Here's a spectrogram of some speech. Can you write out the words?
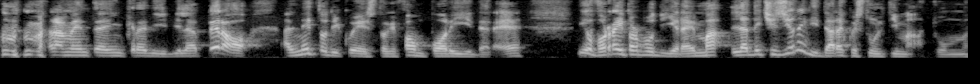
veramente incredibile. Però, al netto di questo, che fa un po' ridere, io vorrei proprio dire, ma la decisione di dare questo ultimatum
